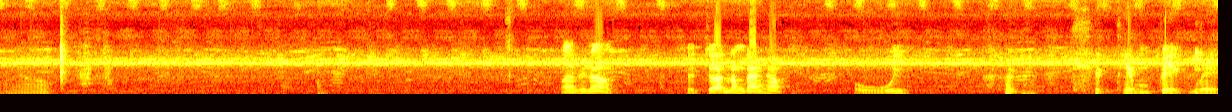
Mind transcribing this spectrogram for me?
เอามาพี่น้องจุดจวดน้ำกันครับโอ้ยเต็มเปกเลย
